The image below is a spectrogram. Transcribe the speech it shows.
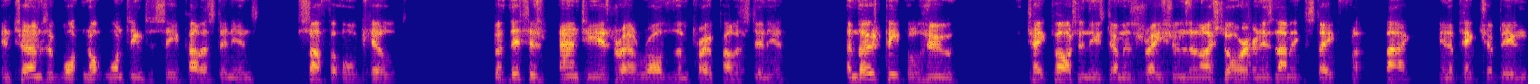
in terms of what not wanting to see Palestinians suffer or killed. But this is anti-Israel rather than pro-Palestinian. And those people who take part in these demonstrations, and I saw an Islamic State flag in a picture being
